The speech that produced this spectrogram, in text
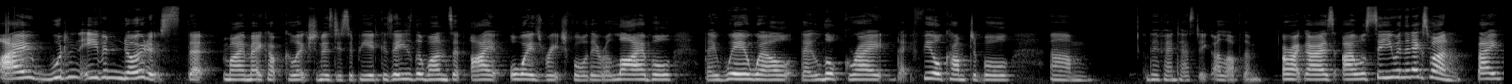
I wouldn't even notice that my makeup collection has disappeared because these are the ones that I always reach for. They're reliable, they wear well, they look great, they feel comfortable. Um, they're fantastic. I love them. All right, guys, I will see you in the next one. Bye.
